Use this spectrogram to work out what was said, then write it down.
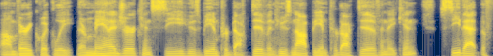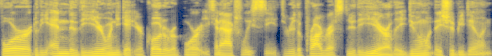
um, very quickly. Their manager can see who's being productive and who's not being productive. And they can see that before the end of the year when you get your quota report, you can actually see through the progress through the year. Are they doing what they should be doing?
